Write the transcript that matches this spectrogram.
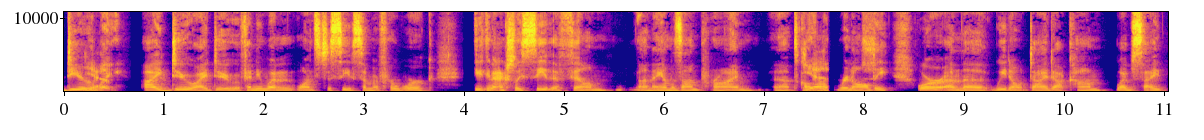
dearly. Yeah. I do. I do. If anyone wants to see some of her work, you can actually see the film on Amazon Prime. Uh, it's called yes. Rinaldi, or on the we don't die.com website.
